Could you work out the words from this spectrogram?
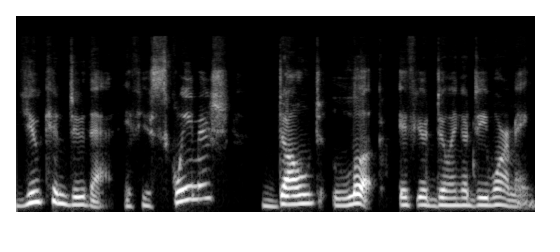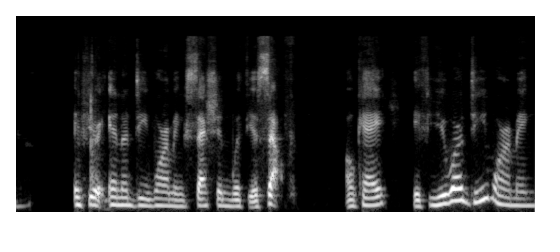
You can do that. If you're squeamish, don't look if you're doing a deworming, if you're in a deworming session with yourself. Okay. If you are deworming,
